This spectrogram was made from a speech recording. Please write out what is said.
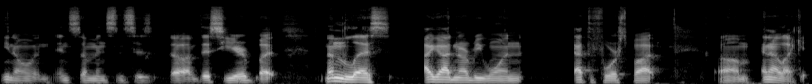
you know in, in some instances uh, this year, but nonetheless, I got an RB1 at the four spot, um, and I like it.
